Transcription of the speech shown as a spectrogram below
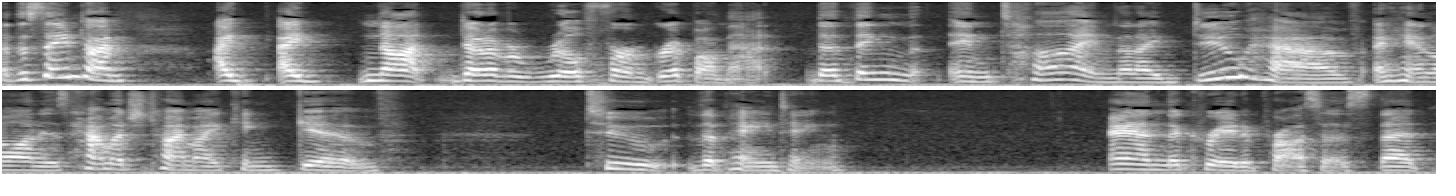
At the same time, I I not don't have a real firm grip on that. The thing in time that I do have a handle on is how much time I can give to the painting and the creative process that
